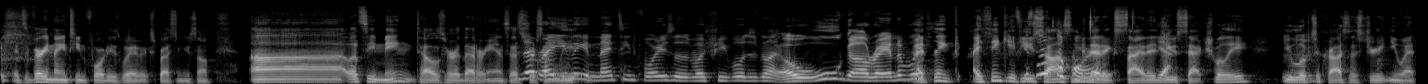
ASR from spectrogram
It's a very 1940s way of expressing yourself. Uh, let's see. Ming tells her that her ancestors. Is that right? and You think in 1940s, so much people just be like, "Awuga" randomly? I think I think if you Isn't saw the something that excited Yeah. you sexually, you looked Mhm. across the street and you went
